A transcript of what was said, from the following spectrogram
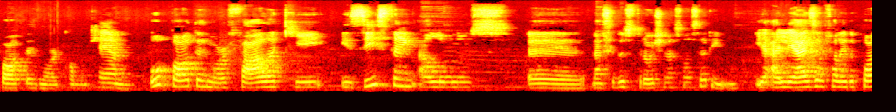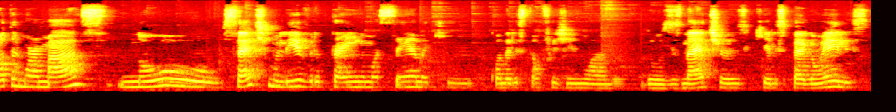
Pottermore como canon, o Pottermore fala que existem alunos é, nascidos trouxa na Sonserina. E, aliás, eu falei do Pottermore, mas no sétimo livro tem uma cena que, quando eles estão fugindo lá do- dos Snatchers, que eles pegam eles,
